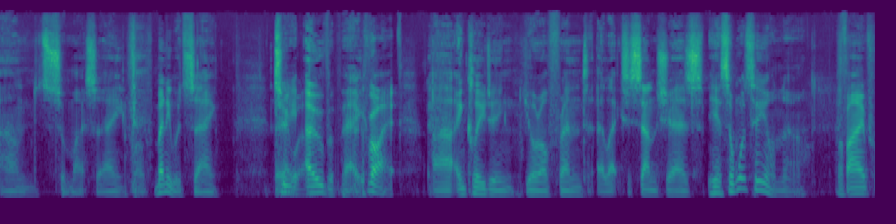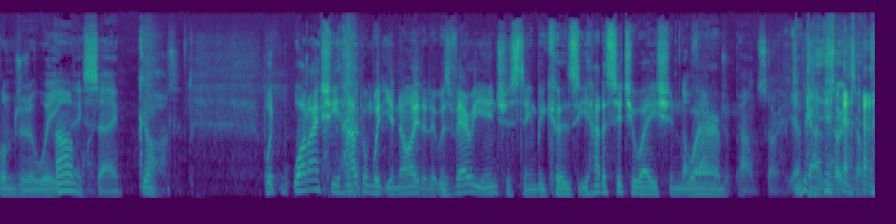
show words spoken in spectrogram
and some might say, well, many would say, Too well. overpay, Right. Uh, including your old friend Alexis Sanchez, Yeah. So what's he on now? five hundred a week. Oh they my say. God. But what actually happened with United, it was very interesting because you had a situation Not where five hundred pounds. Sorry. Yeah. sorry, Tom.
